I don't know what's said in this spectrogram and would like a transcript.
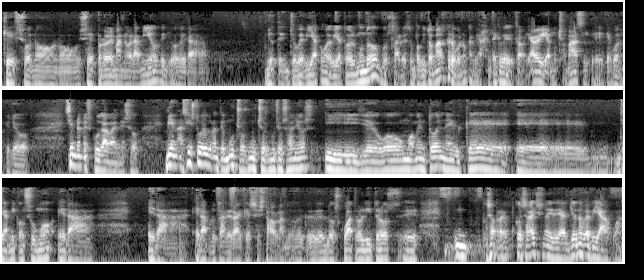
que eso no, no, ese problema no era mío, que yo era yo, yo bebía como bebía todo el mundo, pues tal vez un poquito más, pero bueno, que había gente que todavía bebía mucho más y que, bueno, que yo siempre me escudaba en eso. Bien, así estuve durante muchos, muchos, muchos años y llegó un momento en el que eh, ya mi consumo era era, era brutal, era el que se estaba hablando, los cuatro litros. Eh, o sea, para que os hagáis una idea, yo no bebía agua,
